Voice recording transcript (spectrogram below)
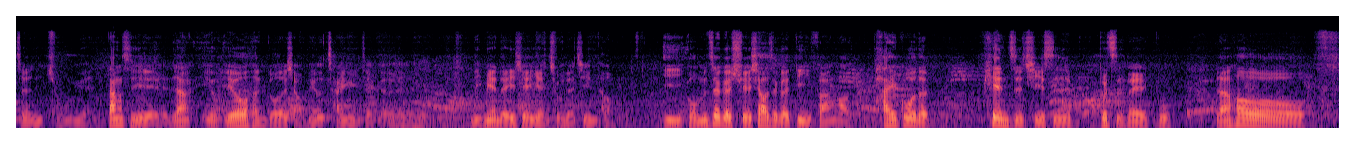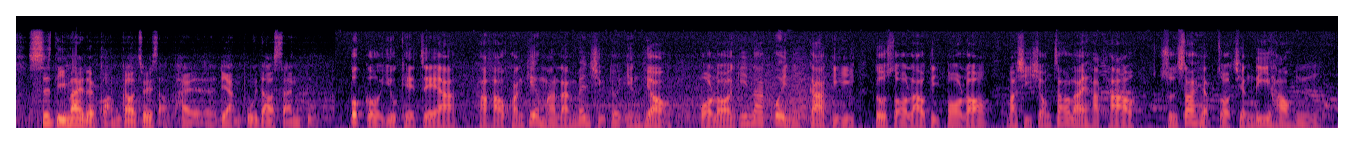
珍主演，当时也让有也有很多的小朋友参与这个里面的一些演出的镜头。以我们这个学校这个地方，哈，拍过的片子其实不止那一部。然后，斯迪麦的广告最少拍了两部到三部。不过游客多啊，学校环境嘛难免受到影响。部落囡仔过年假期多数留伫部落，嘛时常走来学校，顺手协助清理校园。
